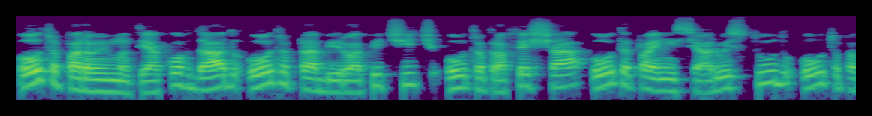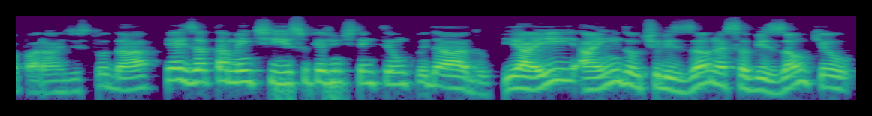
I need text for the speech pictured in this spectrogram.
outra para me manter acordado, outra para abrir o apetite, outra para fechar, outra para iniciar o estudo, outra para parar de estudar. E é exatamente isso que a gente tem que ter um cuidado. E aí, ainda utilizando essa visão que eu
